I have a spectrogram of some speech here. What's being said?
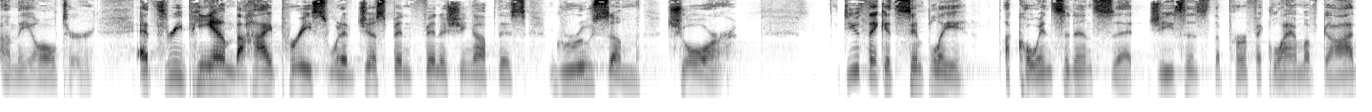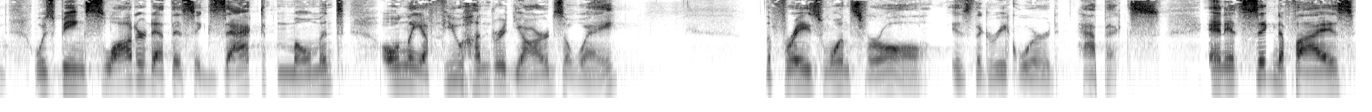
on the altar. At 3 p.m., the high priest would have just been finishing up this gruesome chore. Do you think it's simply a coincidence that Jesus, the perfect Lamb of God, was being slaughtered at this exact moment, only a few hundred yards away? The phrase once for all is the Greek word hapax, and it signifies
